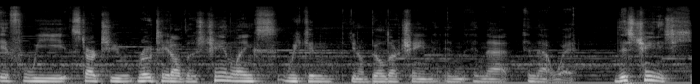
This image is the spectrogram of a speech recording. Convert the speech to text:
if we start to rotate all those chain links we can you know build our chain in, in that in that way. This chain is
